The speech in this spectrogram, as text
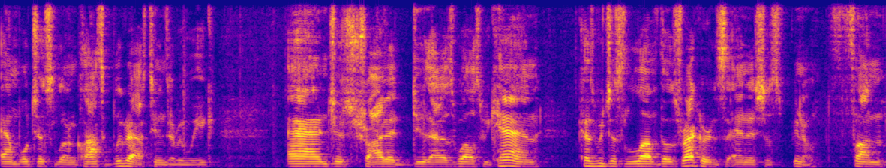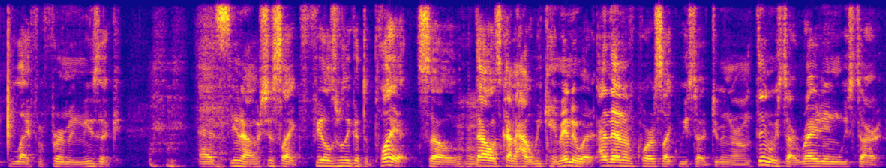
and we'll just learn classic bluegrass tunes every week and just try to do that as well as we can because we just love those records, and it's just you know fun, life affirming music. As you know, it's just like feels really good to play it. So that was kind of how we came into it, and then of course like we start doing our own thing. We start writing. We start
